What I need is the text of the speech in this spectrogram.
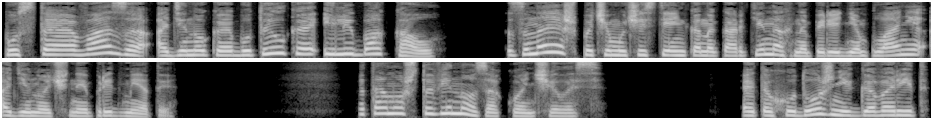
Пустая ваза, одинокая бутылка или бокал. Знаешь, почему частенько на картинах на переднем плане одиночные предметы? Потому что вино закончилось. Это художник говорит:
